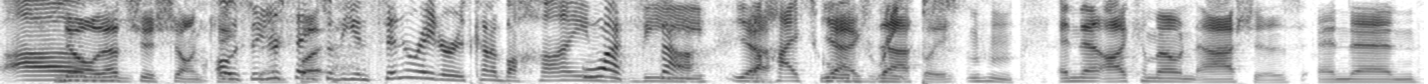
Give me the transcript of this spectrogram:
no, that's just Sean Kingston. Oh, so you're saying so the incinerator is kind of behind the, up? Yeah, the high school yeah, exactly. drapes. hmm And then I come out in ashes, and then,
